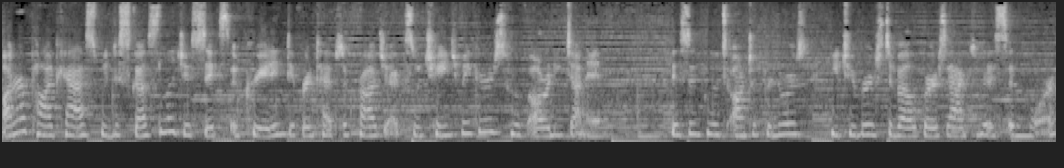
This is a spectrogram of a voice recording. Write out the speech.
On our podcast, we discuss the logistics of creating different types of projects with changemakers who have already done it. This includes entrepreneurs, YouTubers, developers, activists, and more.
